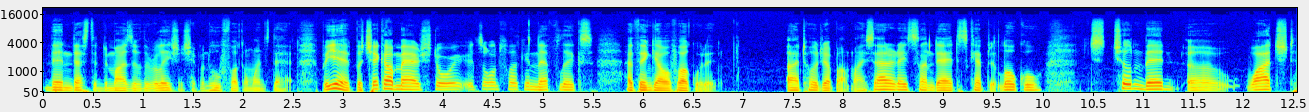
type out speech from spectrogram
then that's the demise of the relationship and who fucking wants that. But yeah, but check out Marriage Story. It's on fucking Netflix. I think y'all will fuck with it. I told you about my Saturday, Sunday. I just kept it local. Just chilled in bed, uh, watched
